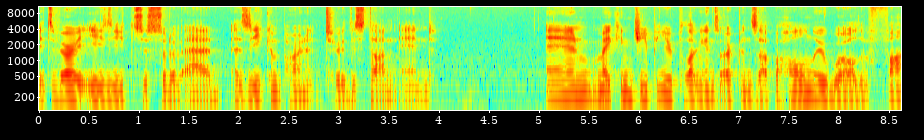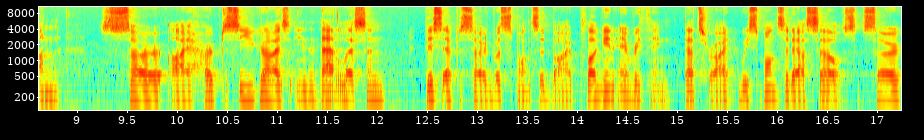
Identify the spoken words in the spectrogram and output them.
it's very easy to sort of add a Z component to the start and end. And making GPU plugins opens up a whole new world of fun. So I hope to see you guys in that lesson. This episode was sponsored by Plugin Everything. That's right, we sponsored ourselves. So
